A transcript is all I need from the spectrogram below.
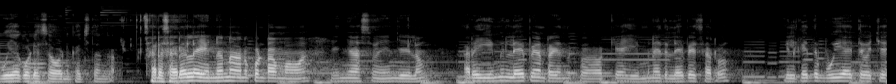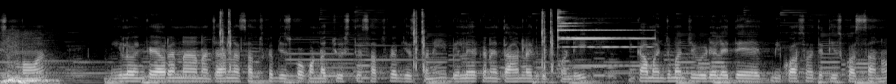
బూయ కొట్టేసేవాడిని ఖచ్చితంగా. సరే సరేలే ఎన్నన్నా అనుకుంటాం మామ ఏం చేస్తాం ఏం చేయలేం. అరే ఏమీ లేపేయంటారు ఎందుకు? ఓకే ఏమీని అయితే లేపేశారు. వీళ్ళకైతే బూయ అయితే వచ్చేసింది మామ మీలో ఇంకా ఎవరైనా నా ఛానల్ సబ్స్క్రైబ్ చేసుకోకుండా చూస్తే సబ్స్క్రైబ్ చేసుకొని బెల్ ఐకాన్ అయితే పెట్టుకోండి. ఇంకా మంచి మంచి వీడియోలు అయితే మీకోసం అయితే తీసుకొస్తాను.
